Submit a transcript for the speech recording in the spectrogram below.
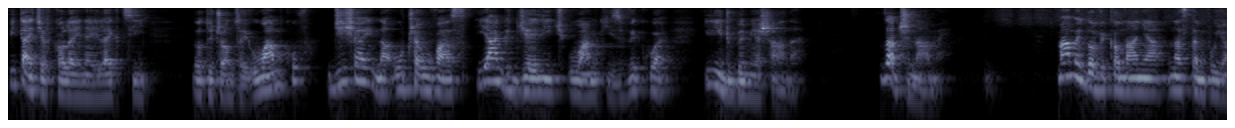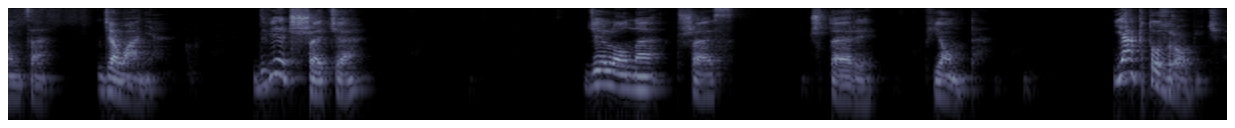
Witajcie w kolejnej lekcji dotyczącej ułamków. Dzisiaj nauczę Was, jak dzielić ułamki zwykłe i liczby mieszane. Zaczynamy. Mamy do wykonania następujące działanie. 2 trzecie dzielone przez 4 piąte. Jak to zrobić?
